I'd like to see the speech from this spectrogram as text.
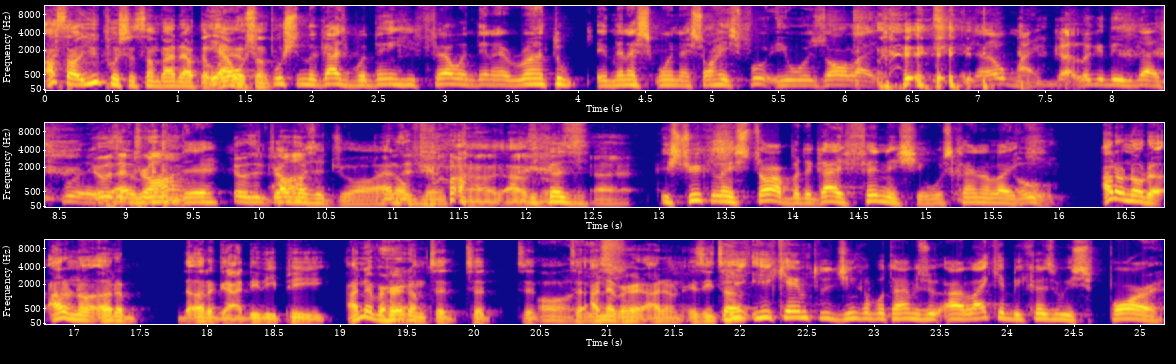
I saw you pushing somebody out the Yeah, I way or was something. pushing the guys, but then he fell, and then I ran to, and then I when I saw his foot, he was all like, "Oh my god, look at this guy's foot!" It was a a draw? It was a draw? It was a draw. I It was don't a think Uh, I, was- because Strickland start, but the guy finished. It was kind of like, Oh, I don't know the. I don't know other the other guy DDP. I never heard him to to to. Oh, to I never heard. I don't. Is he tough? He, he came to the gym a couple times. I like it because we spar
